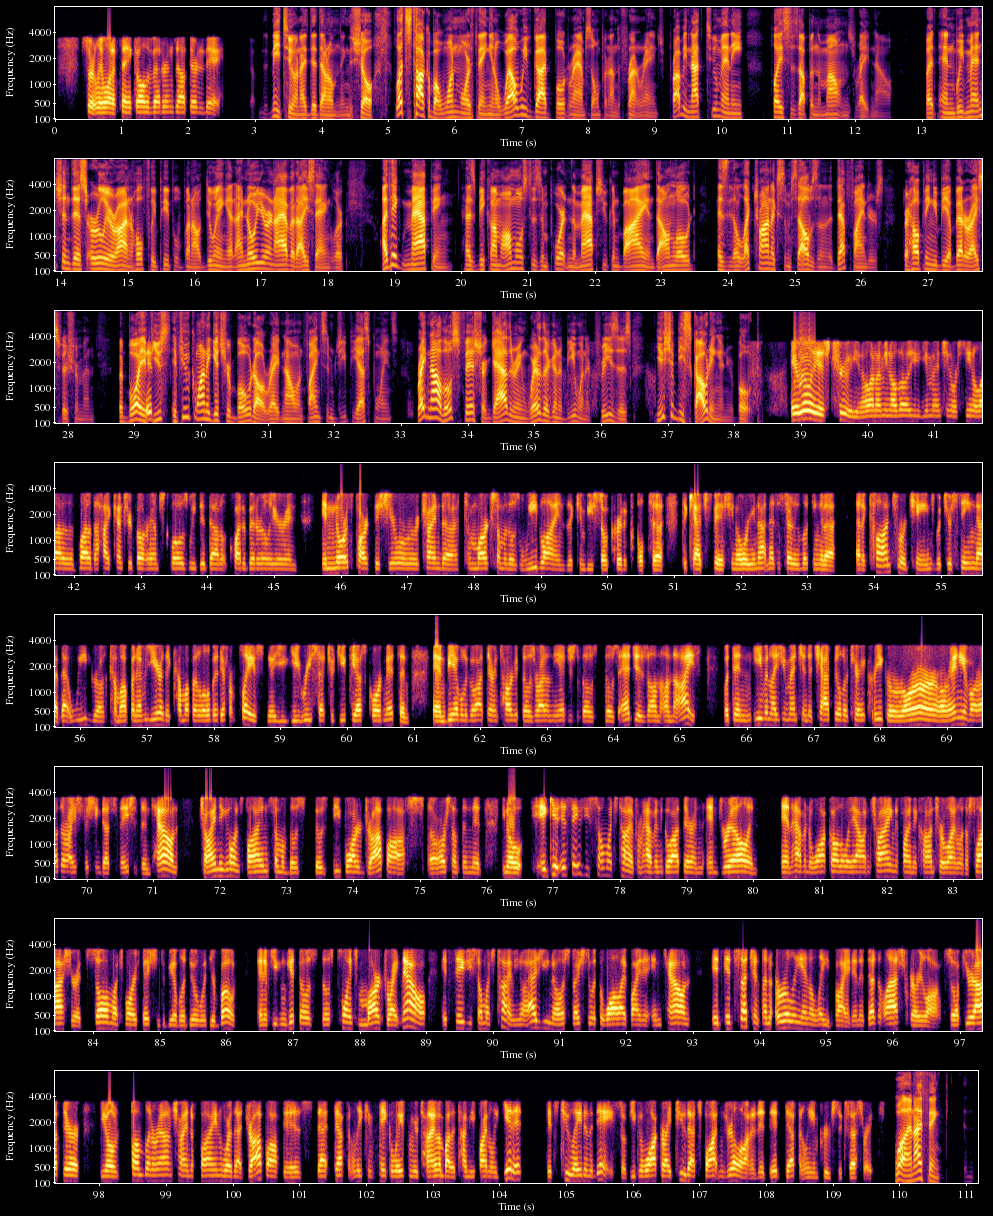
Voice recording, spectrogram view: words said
certainly want to thank all the veterans out there today. Me too, and I did that opening the show. Let's talk about one more thing. You know, while we've got boat ramps open on the Front Range, probably not too many places up in the mountains right now. But and we mentioned this earlier on, and hopefully people have been out doing it. I know you're an avid ice angler. I think mapping has become almost as important. The maps you can buy and download as the electronics themselves and the depth finders for helping you be a better ice fisherman. But boy, if It- you if you want to get your boat out right now and find some GPS points, right now those fish are gathering where they're going to be when it freezes. You should be scouting in your boat. It really is true, you know. And I mean, although you, you mentioned we're seeing a lot of the, a lot of the high country boat ramps close, we did that quite a bit earlier in in North Park this year, where we were trying to to mark some of those weed lines that can be so critical to to catch fish. You know, where you're not necessarily looking at a at a contour change, but you're seeing that that weed growth come up, and every year they come up in a little bit different place. You know, you, you reset your GPS coordinates and and be able to go out there and target those right on the edges of those those edges on on the ice. But then, even as you mentioned, at Chatfield or Cherry Creek or Aurora or, or any of our other ice fishing destinations in town, trying to go and find some of those those deep water drop offs or something that you know it get, it saves you so much time from having to go out there and, and drill and and having to walk all the way out and trying to find a contour line with a flasher. It's so much more efficient to be able to do it with your boat. And if you can get those those points marked right now, it saves you so much time. You know, as you know, especially with the walleye bite in town, it, it's such an, an early and a late bite, and it doesn't last very long. So if you're out there, you know, fumbling around trying to find where that drop off is, that definitely can take away from your time. And by the time you finally get it, it's too late in the day. So if you can walk right to that spot and drill on it, it, it definitely improves success rates. Well, and I think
